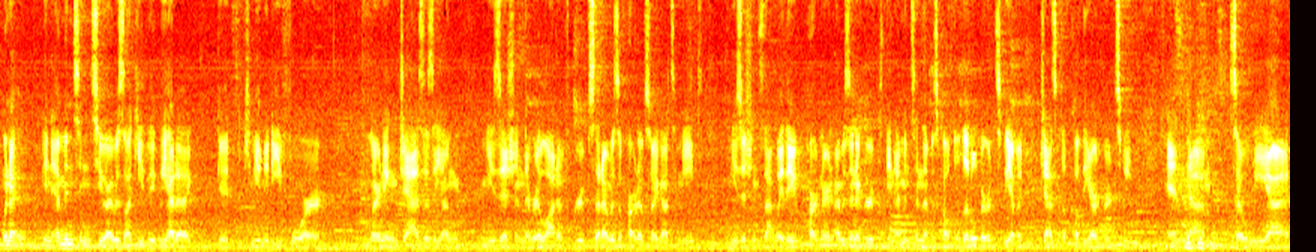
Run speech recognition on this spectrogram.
when I in Edmonton too, I was lucky that we had a good community for learning jazz as a young musician. There were a lot of groups that I was a part of, so I got to meet musicians that way. They partnered. I was in a group in Edmonton that was called the Little Birds. We have a jazz club called the Yardbird Suite, and um, so we. Uh,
